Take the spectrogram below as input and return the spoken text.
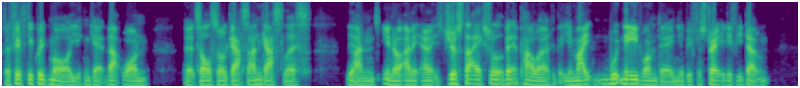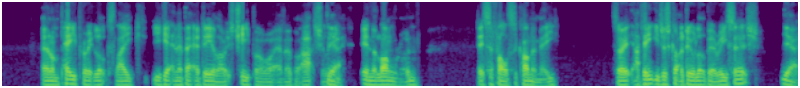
for fifty quid more. You can get that one that's also gas and gasless." Yeah. And you know, and, it, and it's just that extra little bit of power that you might need one day, and you'll be frustrated if you don't. And on paper, it looks like you're getting a better deal or it's cheaper or whatever, but actually, Yeah. in the long run, it's a false economy. So I think you just got to do a little bit of research. Yeah,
